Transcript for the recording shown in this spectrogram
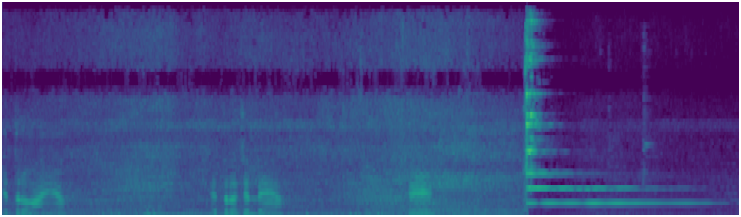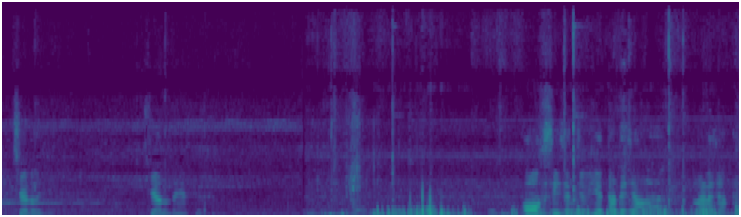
ਇੱਧਰੋਂ ਆਏ ਆ। ਇੱਧਰੋਂ ਚੱਲੇ ਆ। ਤੇ ਚਲੋ ਜੀ, ਚੱਲਦੇ ਆ ਫਿਰ। ਆਫ ਸੀਜ਼ਨ 'ਚ ਵੀ ਇਦਾਂ ਦੇ ਜਾਮ ਮਿਲ ਜਾਂਦੇ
